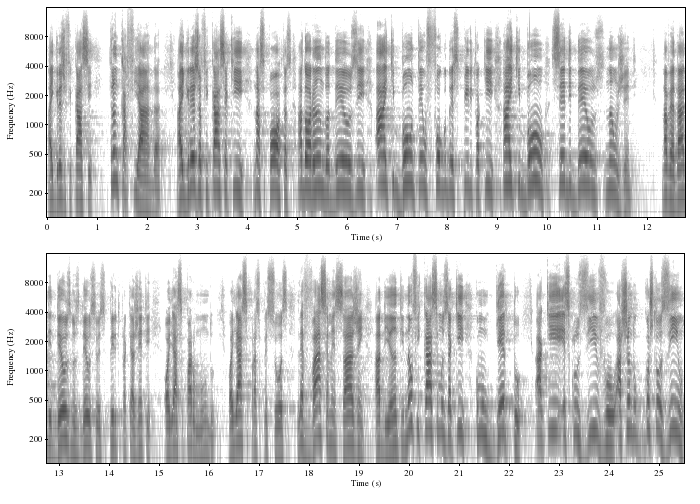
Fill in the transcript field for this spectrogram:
a igreja ficasse trancafiada, a igreja ficasse aqui nas portas adorando a Deus e, ai que bom ter o fogo do Espírito aqui, ai que bom ser de Deus. Não, gente. Na verdade, Deus nos deu o seu Espírito para que a gente olhasse para o mundo, olhasse para as pessoas, levasse a mensagem adiante, não ficássemos aqui como um gueto, aqui exclusivo, achando gostosinho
